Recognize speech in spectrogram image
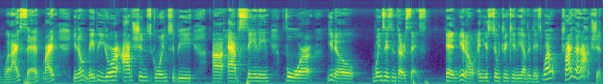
what I said, right? You know, maybe your option's going to be uh, abstaining for, you know, Wednesdays and Thursdays. And, you know, and you're still drinking the other days. Well, try that option.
